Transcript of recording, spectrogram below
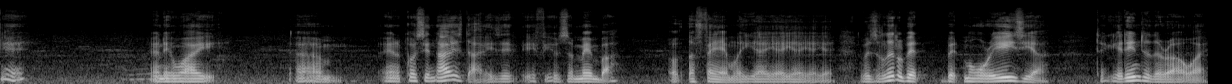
Yeah. Anyway, um, and of course, in those days, if, if you was a member of the family, yeah, yeah, yeah, yeah, yeah, it was a little bit bit more easier to get into the railway.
